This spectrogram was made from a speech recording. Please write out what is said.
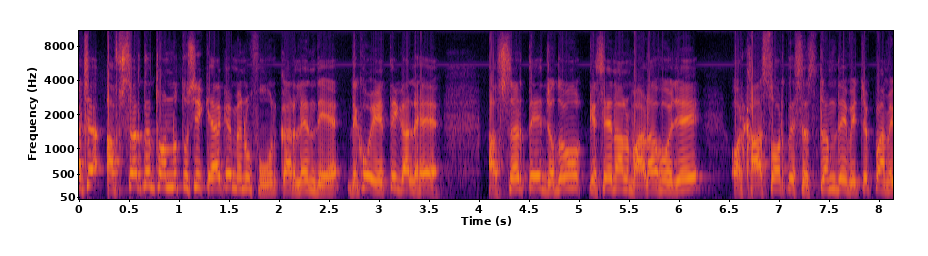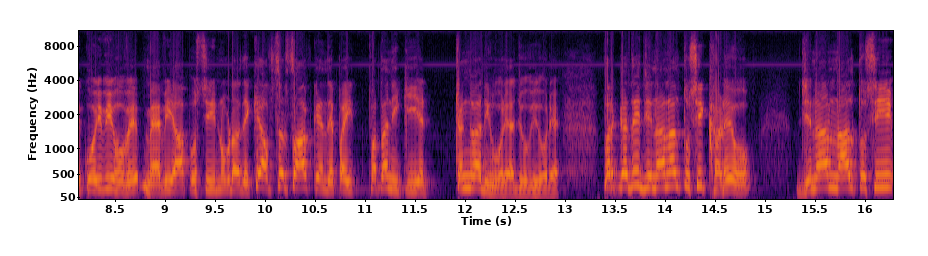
ਅੱਛਾ, ਅਫਸਰ ਤੇ ਤੁਹਾਨੂੰ ਤੁਸੀਂ ਕਿਹਾ ਕਿ ਮੈਨੂੰ ਫੋਨ ਕਰ ਲੈਂਦੇ ਆ। ਦੇਖੋ, ਇਹ ਤੇ ਗੱਲ ਹੈ। ਅਫਸਰ ਤੇ ਜਦੋਂ ਕਿਸੇ ਨਾਲ ਮਾੜਾ ਹੋ ਜਾਏ ਔਰ ਖਾਸ ਤੌਰ ਤੇ ਸਿਸਟਮ ਦੇ ਵਿੱਚ ਭਾਵੇਂ ਕੋਈ ਵੀ ਹੋਵੇ, ਮੈਂ ਵੀ ਆਪ ਉਸ ਚੀਜ਼ ਨੂੰ ਬੜਾ ਦੇਖਿਆ। ਅਫਸਰ ਸਾਹਿਬ ਕਹਿੰਦੇ, ਭਾਈ, ਪਤਾ ਨਹੀਂ ਕੀ ਹੈ, ਚੰਗਾ ਨਹੀਂ ਹੋ ਰਿਹਾ, ਜੋ ਵੀ ਹੋ ਰਿਹਾ। ਪਰ ਕਦੇ ਜਿਨ੍ਹਾਂ ਨਾਲ ਤੁਸੀਂ ਖੜੇ ਹੋ, ਜਿਨ੍ਹਾਂ ਨਾਲ ਤੁਸੀਂ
